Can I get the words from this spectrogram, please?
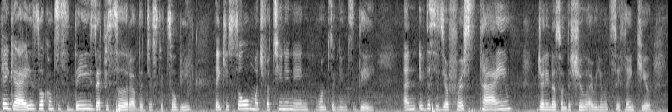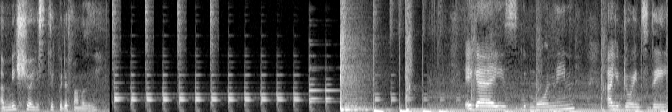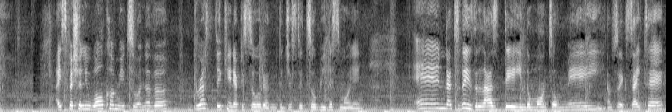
Hey guys, welcome to today's episode of the Gist with Toby. Thank you so much for tuning in once again today. And if this is your first time joining us on the show, I really want to say thank you and make sure you stick with the family. Hey guys, good morning. How are you doing today? I especially welcome you to another breathtaking episode on the Gist with Toby this morning. And today is the last day in the month of May. I'm so excited.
